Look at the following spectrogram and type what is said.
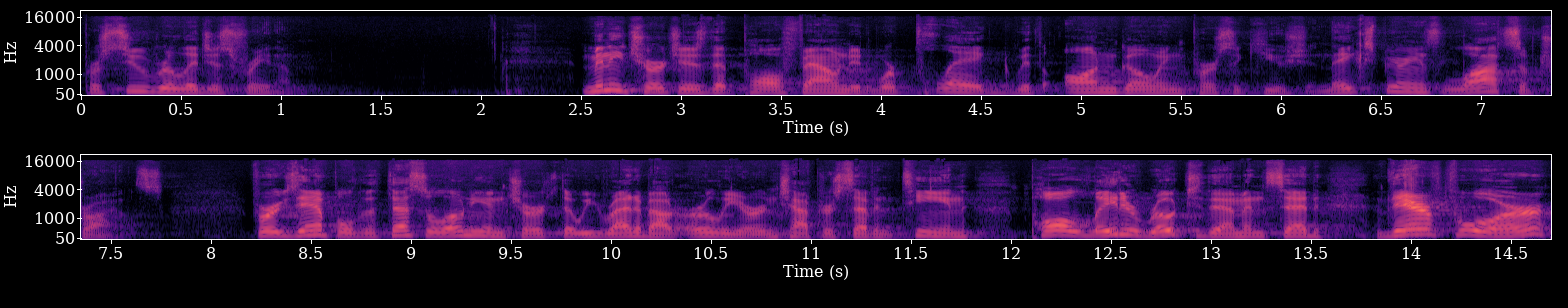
pursue religious freedom. Many churches that Paul founded were plagued with ongoing persecution. They experienced lots of trials. For example, the Thessalonian church that we read about earlier in chapter 17, Paul later wrote to them and said, Therefore,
